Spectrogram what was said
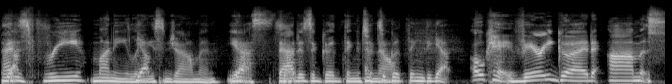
That Yeah. is free money, ladies and gentlemen. Yes, Yeah, that so is a good thing to That's know. a good thing to get. Okay, very good. Um, so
